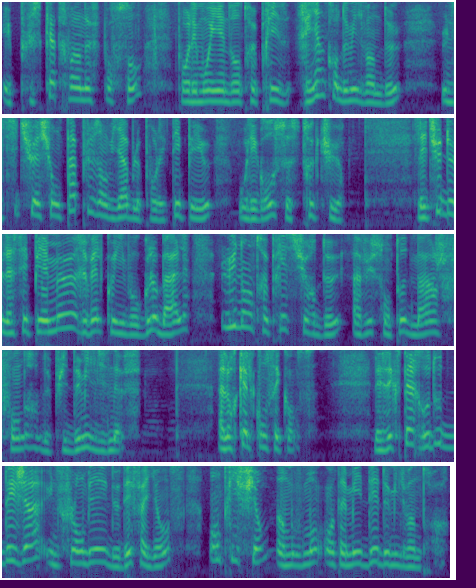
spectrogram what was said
et plus 89% pour les moyennes entreprises rien qu'en 2022, une situation pas plus enviable pour les TPE ou les grosses structures. L'étude de la CPME révèle qu'au niveau global, une entreprise sur deux a vu son taux de marge fondre depuis 2019. Alors quelles conséquences? Les experts redoutent déjà une flambée de défaillance, amplifiant un mouvement entamé dès 2023.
